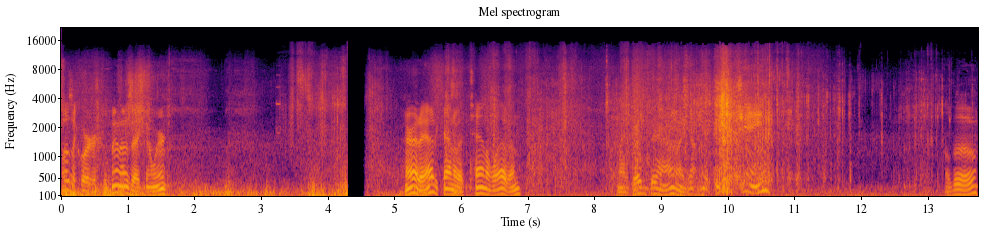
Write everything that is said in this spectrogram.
That was a quarter. Man, that was acting weird. All right, I had kind of a 10 11. And I dug down and I got a piece of chain. Although,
